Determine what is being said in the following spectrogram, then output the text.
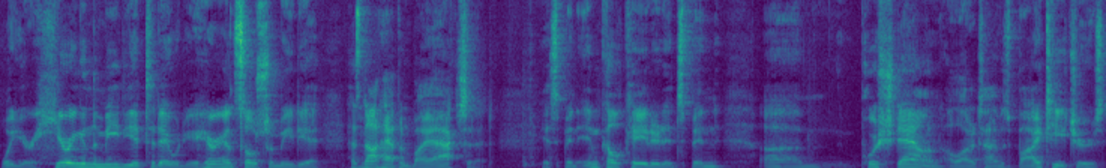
what you're hearing in the media today, what you're hearing on social media has not happened by accident. It's been inculcated, it's been um, pushed down a lot of times by teachers,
